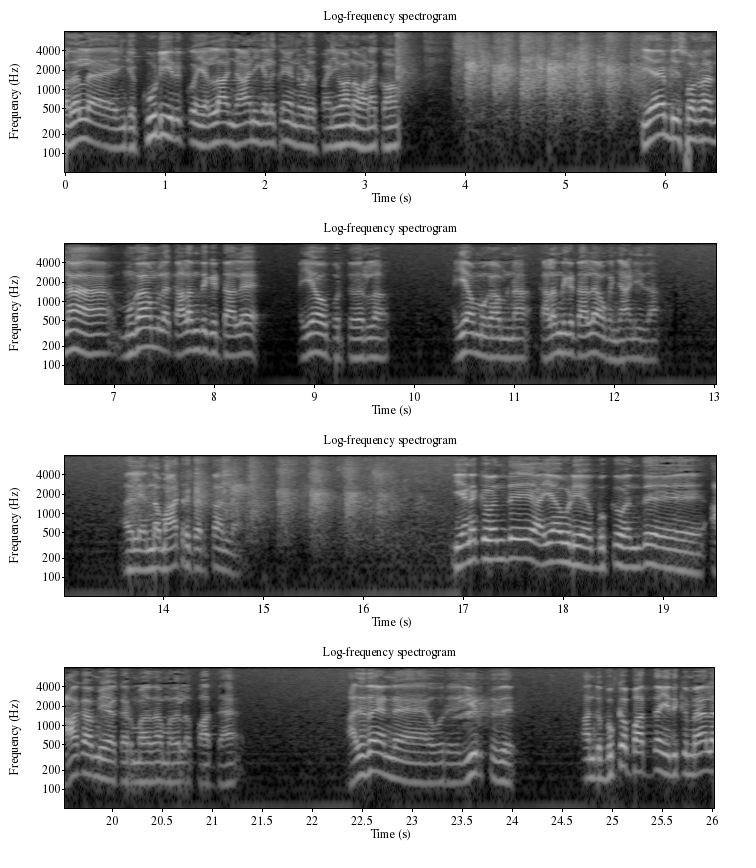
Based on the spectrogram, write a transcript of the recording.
முதல்ல இங்கே கூடியிருக்கும் எல்லா ஞானிகளுக்கும் என்னுடைய பணிவான வணக்கம். ஏன் இப்படி சொல்கிறேன்னா முகாமில் கலந்துக்கிட்டாலே ஐயாவை பொறுத்தவரையிலும் ஐயா முகாம்னா கலந்துக்கிட்டாலே அவங்க ஞானி தான் அதில் எந்த மாற்று கருத்தும் இல்லை. எனக்கு வந்து ஐயாவுடைய புக்கு வந்து ஆகாமியா கர்மா தான் முதல்ல பார்த்தேன். அதுதான் என்னை ஒரு ஈர்த்துது. அந்த புக்கை பார்த்து தான் இதுக்கு மேலே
